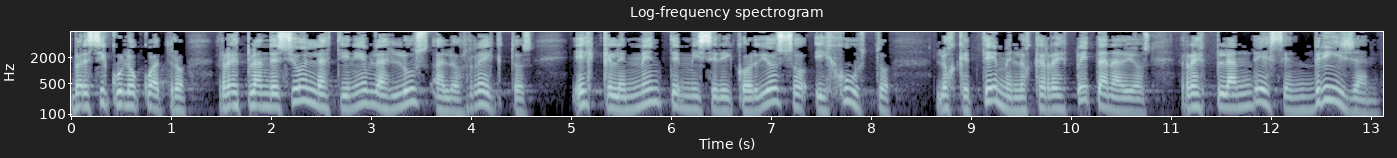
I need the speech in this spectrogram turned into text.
versículo 4, resplandeció en las tinieblas luz a los rectos, es clemente, misericordioso y justo. Los que temen, los que respetan a Dios, resplandecen, brillan,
